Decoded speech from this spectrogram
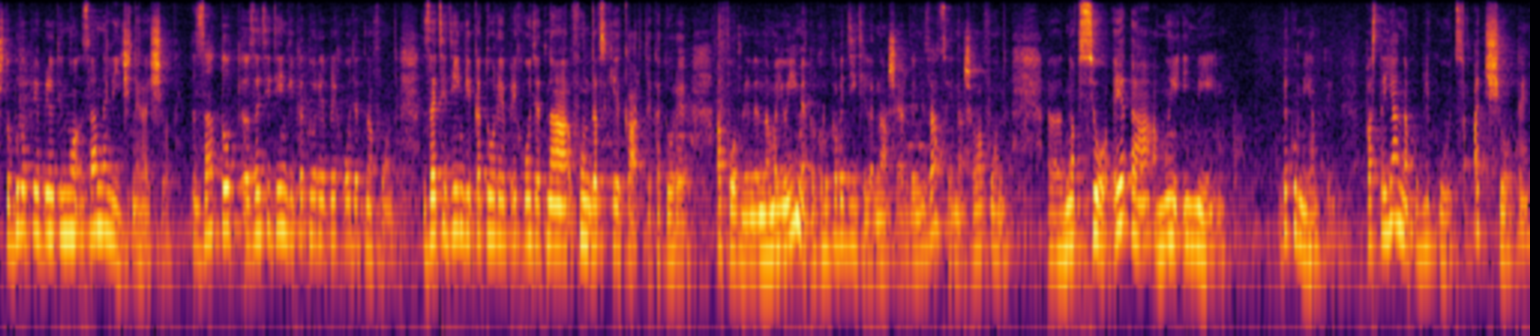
что было приобретено за наличный расчет, за, тот, за те деньги, которые приходят на фонд, за те деньги, которые приходят на фондовские карты, которые оформлены на мое имя как руководителя нашей организации, нашего фонда. Э, На все это мы имеем документы, постоянно публикуются отчеты,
